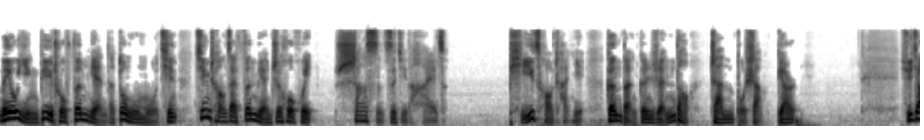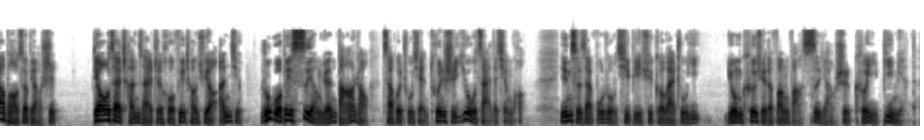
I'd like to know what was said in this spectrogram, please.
没有隐蔽处分娩的动物母亲，经常在分娩之后会杀死自己的孩子。皮草产业根本跟人道沾不上边儿。徐家宝则表示。雕在产崽之后非常需要安静，如果被饲养员打扰，才会出现吞食幼崽的情况。因此，在哺乳期必须格外注意，用科学的方法饲养是可以避免的。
